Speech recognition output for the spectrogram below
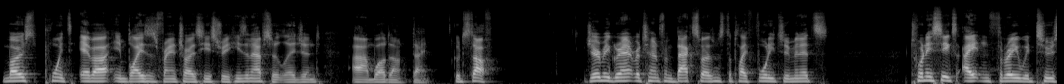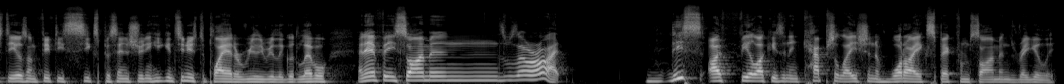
Most points ever in Blazers franchise history. He's an absolute legend. Um, well done, Dame. Good stuff. Jerami Grant returned from back spasms to play 42 minutes. 26, 8, and 3 with two steals on 56% shooting. He continues to play at a really, really good level. And Anfernee Simons was all right. This, I feel like, is an encapsulation of what I expect from Simons regularly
